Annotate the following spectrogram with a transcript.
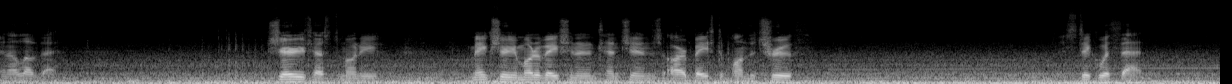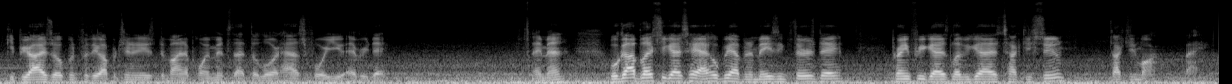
And I love that. Share your testimony. Make sure your motivation and intentions are based upon the truth. Stick with that. Keep your eyes open for the opportunities, divine appointments that the Lord has for you every day. Amen. Well, God bless you guys. Hey, I hope you have an amazing Thursday. Praying for you guys. Love you guys. Talk to you soon. Talk to you tomorrow. Bye.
